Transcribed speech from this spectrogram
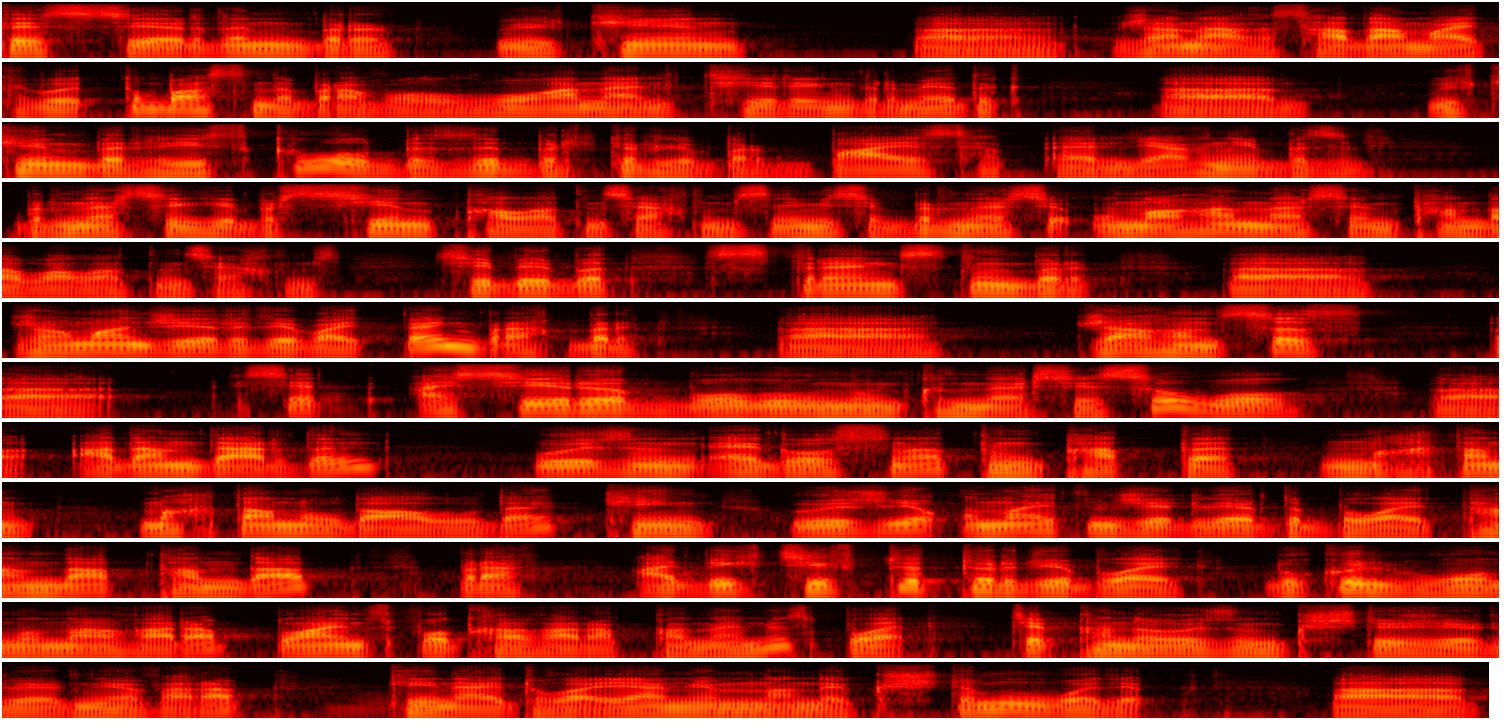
тесттердің бір үлкен а, жаңағы садам айтып өтті басында бірақ ол оған әлі терең кірмедік а, үлкен бір рискі ол бізді біртүрлі бір bias яғни біз бір нәрсеге бір сеніп қалатын сияқтымыз немесе бір нәрсе ұнаған нәрсені таңдап алатын сияқтымыз. Себебі strengths-тің бір а, жаман жері деп айтпаймын бірақ бір а, жағымсыз а, әсері болуы мүмкін нәрсесі ол ә, адамдардың өзінің эгосына тым қатты мақтан мақтануды алу да кейін өзіне ұнайтын жерлерді былай таңдап таңдап бірақ объективті түрде былай бүкіл онына қарап blind spot қа қарап қана емес былай тек қана өзінің күшті жерлеріне қарап кейін айтуға иә мен мынандай күштімін ғой деп. Ә,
